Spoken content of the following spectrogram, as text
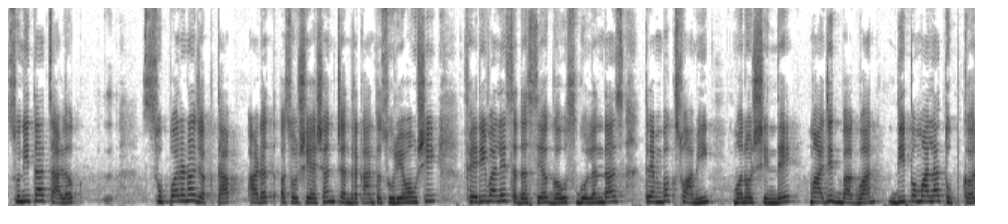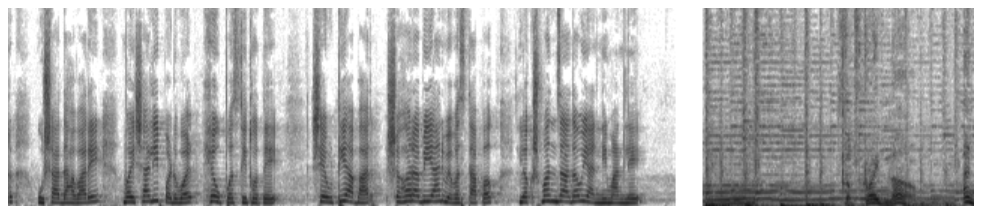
सुनीता चाळक सुपर्ण जगताप आडत असोसिएशन चंद्रकांत सूर्यवंशी फेरीवाले सदस्य गौस गोलंदाज त्र्यंबक स्वामी मनोज शिंदे माजिद बागवान दीपमाला तुपकर उषा धावारे वैशाली पडवळ हे उपस्थित होते. शेवटी आभार. शहर अभियान व्यवस्थापक लक्ष्मण जाधव यांनी मानले. Subscribe now and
